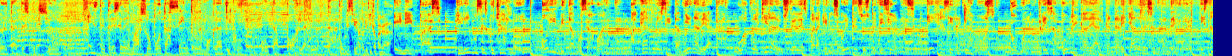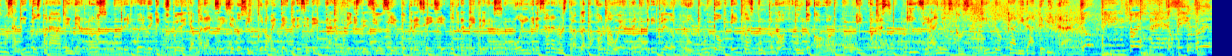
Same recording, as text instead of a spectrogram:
Libertad de expresión, este 13 de marzo vota Centro Democrático. Vota por la libertad. Publicidad política pagada. En EMPAS, queremos escucharlo. Hoy invitamos a Juan, a Carlos y también a Diana, o a cualquiera de ustedes para que nos cuenten sus peticiones, quejas y reclamos. Como empresa pública de Alcantarillado de Santander, estamos atentos para atenderlos. Recuerde que nos puede llamar al 605-9370, extensión 113 y 133, o ingresar a nuestra plataforma web www.empas.gov.co. EMPAS, 15 años construyendo calidad de vida. Yo pinto el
